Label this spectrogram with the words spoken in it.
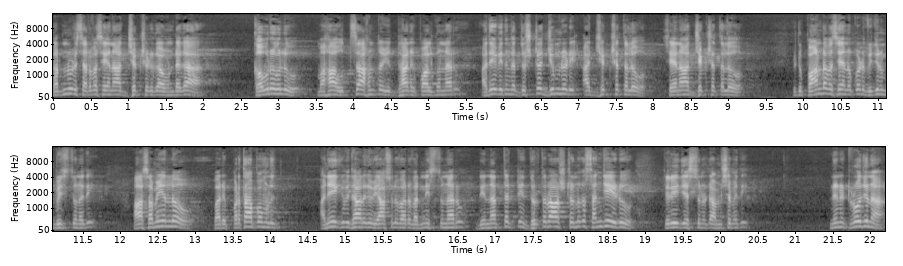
కర్ణుడు సర్వసేనాధ్యక్షుడిగా ఉండగా కౌరవులు మహా ఉత్సాహంతో యుద్ధానికి పాల్గొన్నారు. అదేవిధంగా దుష్టజుమ్నుడి అధ్యక్షతలో సేనాధ్యక్షతలో ఇటు పాండవ సేన కూడా విజృంభిస్తున్నది. ఆ సమయంలో వారి ప్రతాపములు అనేక విధాలుగా వ్యాసులు వారు వర్ణిస్తున్నారు. దీన్నంతటిని ధృతరాష్ట్రునికి సంజయుడు తెలియజేస్తున్నట్టు అంశం ఇది. నిన్నటి రోజున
